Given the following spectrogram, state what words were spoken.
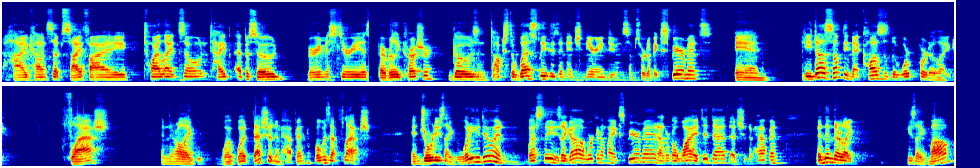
High concept sci-fi Twilight Zone type episode. Very mysterious. Beverly Crusher goes and talks to Wesley, who's in engineering doing some sort of experiment, and he does something that causes the warp core to like flash, and they're all like, what what that shouldn't have happened. What was that flash? And Geordi's like, What are you doing, Wesley? And he's like, Oh, I'm working on my experiment. I don't know why I did that. That shouldn't have happened. And then they're like, He's like, Mom,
